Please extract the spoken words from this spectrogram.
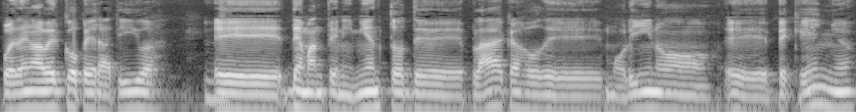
pueden haber cooperativas eh, de mantenimiento de placas o de molinos eh, pequeños.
